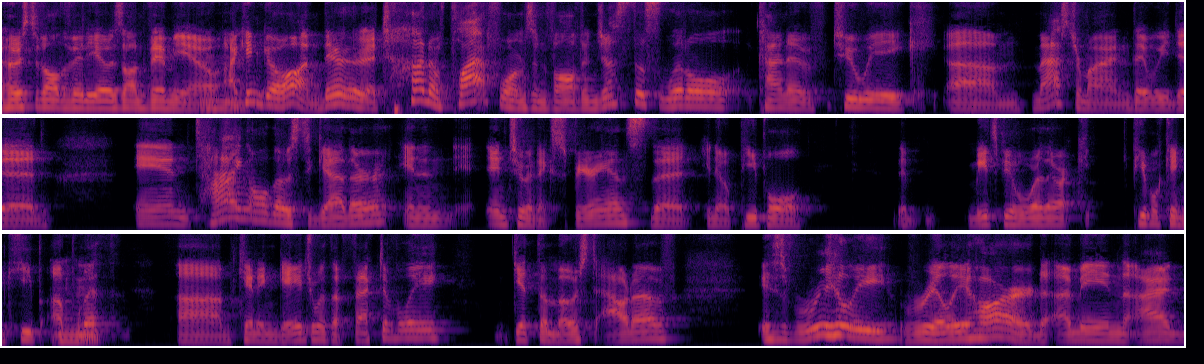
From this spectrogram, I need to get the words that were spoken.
hosted all the videos on Vimeo. Mm-hmm. I can go on. There are a ton of platforms involved in just this little kind of two week um, mastermind that we did. And tying all those together in into an experience that you know people it meets people where they are people can keep up mm-hmm. with, um, can engage with effectively, get the most out of is really really hard. I mean, I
